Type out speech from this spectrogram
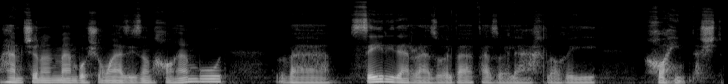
همچنان من با شما عزیزان خواهم بود و سیری در رضایل و فضایل اخلاقی خواهیم داشت.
